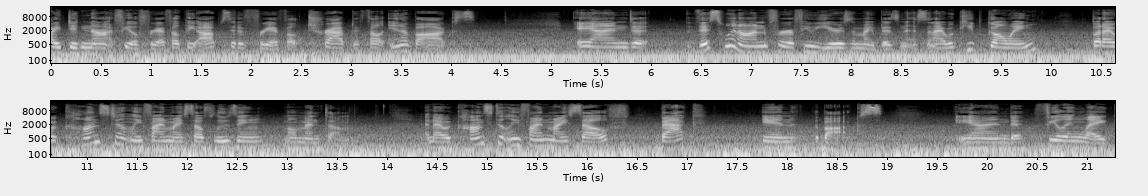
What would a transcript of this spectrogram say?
i did not feel free. I felt the opposite of free. I felt trapped. I felt in a box. And this went on for a few years in my business, and I would keep going, but I would constantly find myself losing momentum. And I would constantly find myself back in the box and feeling like,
